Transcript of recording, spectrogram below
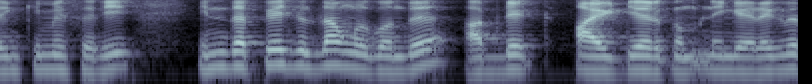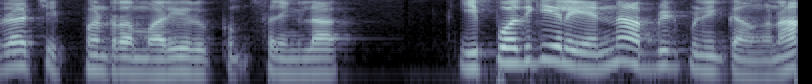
லிங்க்குமே சரி இந்த பேஜில் தான் உங்களுக்கு வந்து அப்டேட் ஆகிட்டே இருக்கும். நீங்கள் ரெகுலராக செக் பண்ணுற மாதிரி இருக்கும் சரிங்களா? இப்போதைக்கு இதில் என்ன அப்டேட் பண்ணியிருக்காங்கன்னா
